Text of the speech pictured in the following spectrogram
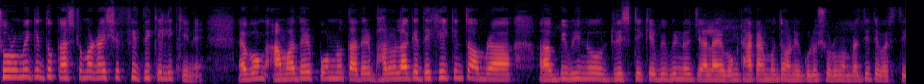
শোরুমে কিন্তু কাস্টমাররা এসে ফিজিক্যালি কিনে এবং আমাদের পণ্য তাদের ভালো লাগে দেখেই কিন্তু আমরা বিভিন্ন ডিস্ট্রিক্টে বিভিন্ন জেলা এবং ঢাকার মধ্যে অনেকগুলো শোরুম আমরা দিতে পারছি।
